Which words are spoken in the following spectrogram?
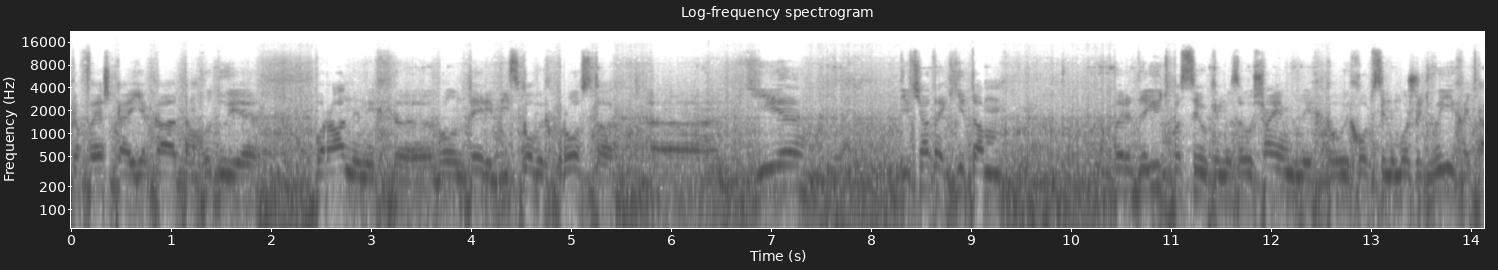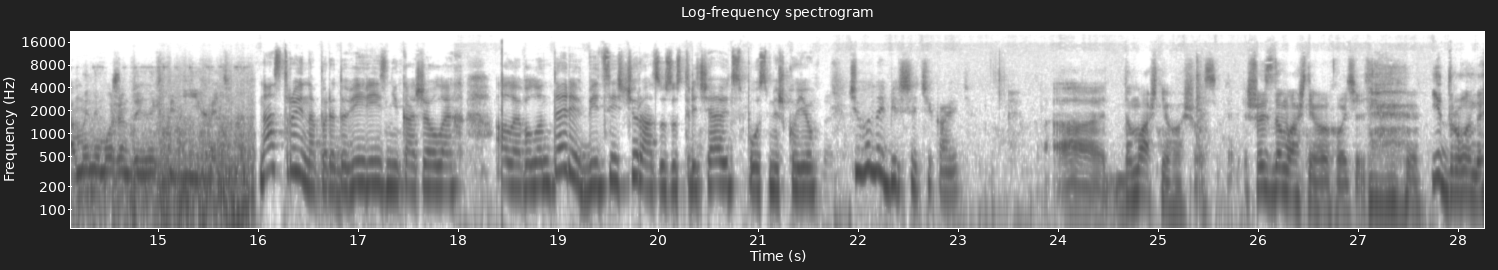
кафешка, яка там годує поранених е, волонтерів, військових просто. Е, є дівчата, які там передають посилки. Ми залишаємо в них, коли хлопці не можуть виїхати, а ми не можемо до них під'їхати. Настрої на передовій різні, каже Олег. Але волонтерів бійці щоразу зустрічають з посмішкою. Чого найбільше чекають? А, домашнього щось. Щось домашнього хочуть. І дрони.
